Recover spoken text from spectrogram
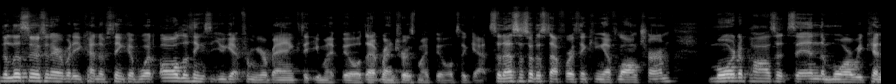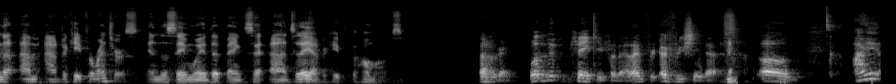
the listeners and everybody kind of think of what all the things that you get from your bank that you might be able, that renters might be able to get. So that's the sort of stuff we're thinking of long term. More deposits in, the more we can um, advocate for renters in the same way that banks uh, today advocate for the homeowners. Okay, well, thank you for that. I, I appreciate that. Yeah. Um, I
